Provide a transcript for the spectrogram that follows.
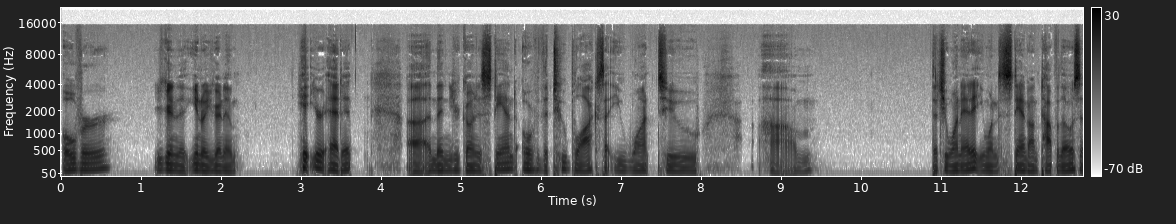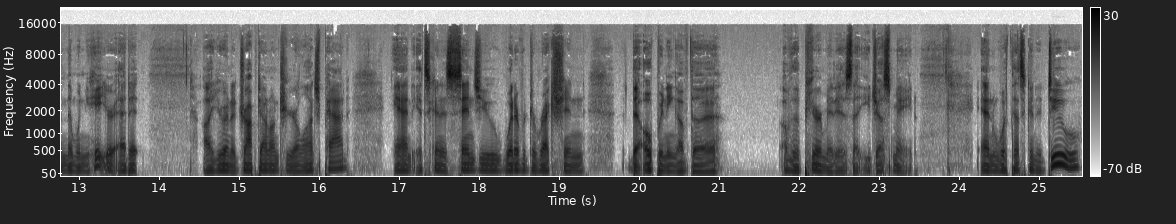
over. You're going to, you know, you're going to hit your edit, uh, and then you're going to stand over the two blocks that you want to um, that you want to edit. You want to stand on top of those, and then when you hit your edit, uh, you're going to drop down onto your launch pad, and it's going to send you whatever direction the opening of the of the pyramid is that you just made. And what that's going to do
